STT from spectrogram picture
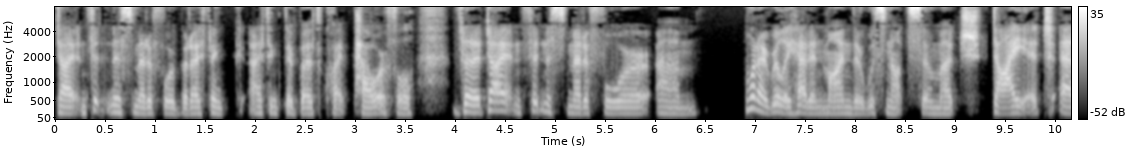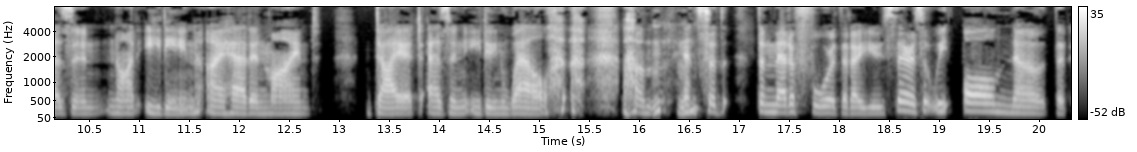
diet and fitness metaphor, but I think, I think they're both quite powerful. The diet and fitness metaphor, um, what I really had in mind there was not so much diet as in not eating. I had in mind diet as in eating well. um, mm-hmm. And so th- the metaphor that I use there is that we all know that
